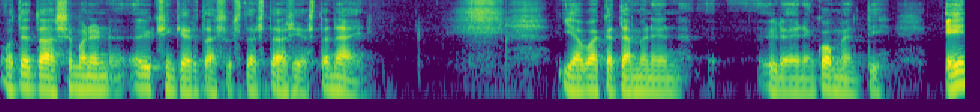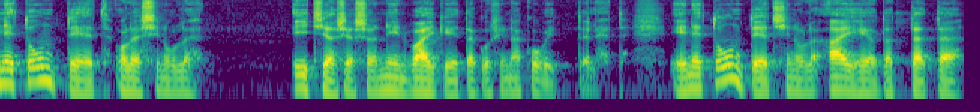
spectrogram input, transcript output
otetaan semmoinen yksinkertaisuus tästä asiasta näin. Ja vaikka tämmöinen yleinen kommentti. Ei ne tunteet ole sinulle itse asiassa niin vaikeita kuin sinä kuvittelet. Ei ne tunteet sinulle aiheuta tätä,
